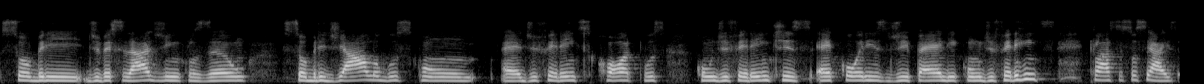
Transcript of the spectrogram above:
sobre diversidade e inclusão, sobre diálogos com é, diferentes corpos, com diferentes é, cores de pele, com diferentes classes sociais.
